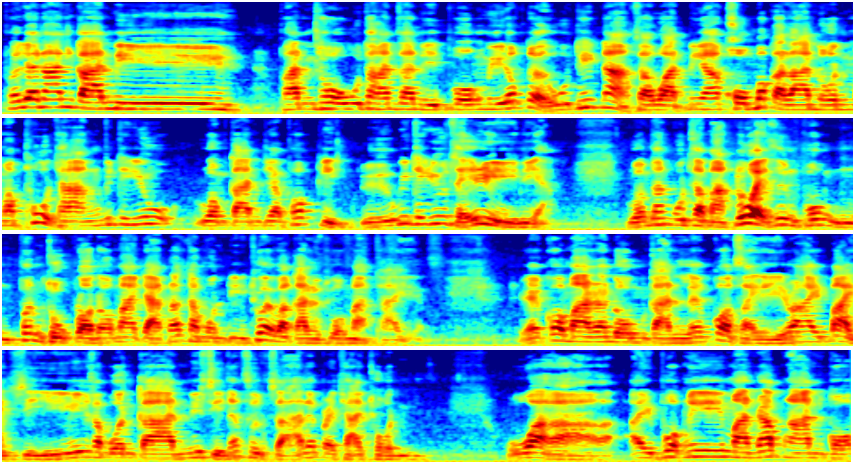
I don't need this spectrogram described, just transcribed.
เพราะฉะนั้นการมี พันโทอุทานสนิทวงศ์มีดรอุทิศนาคสวัสดิ์มีอาคมมกรานนท์มาพูดทางวิทยุรวมการเฉพาะกิจหรือวิทยุเสรีเนี่ยรวมทั้งคุณสมัครด้วย ซึ่งเพิ่งเพิ่งถูกปลดออกมาจากรัฐมนตรีช่วยว่าการกระทรวงมหาดไทย แล้วก็มาระดมกันแล้วก็ใส่ร้ายป้ายสีขบวนการนิสิตนักศึกษาและประชาชน ว่าไอ้พวกนี้มารับงานของ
